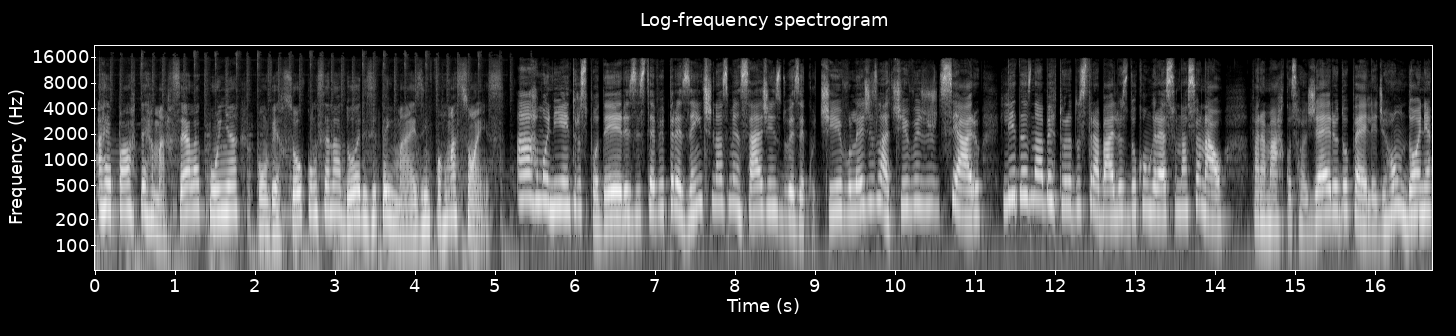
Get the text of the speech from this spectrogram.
A repórter Marcela Cunha conversou com senadores e tem mais informações. A harmonia entre os poderes esteve presente nas mensagens do Executivo, Legislativo e Judiciário, lidas na abertura dos trabalhos do Congresso Nacional. Para Marcos Rogério, do PL de Rondônia,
